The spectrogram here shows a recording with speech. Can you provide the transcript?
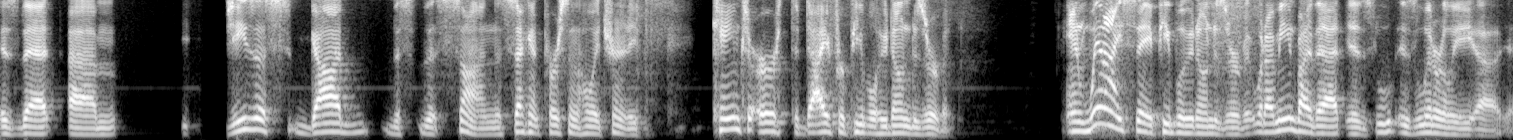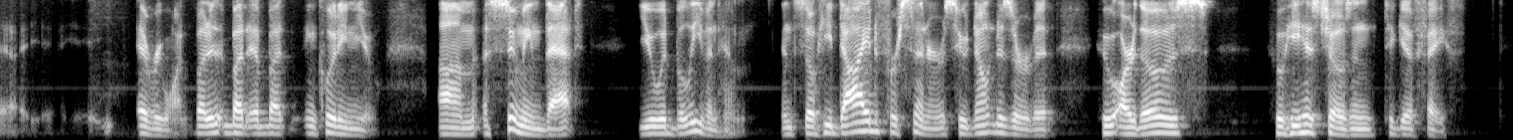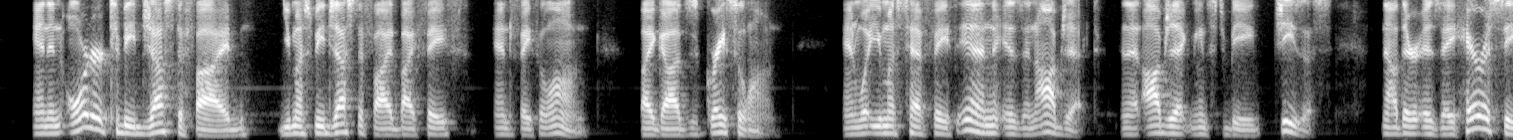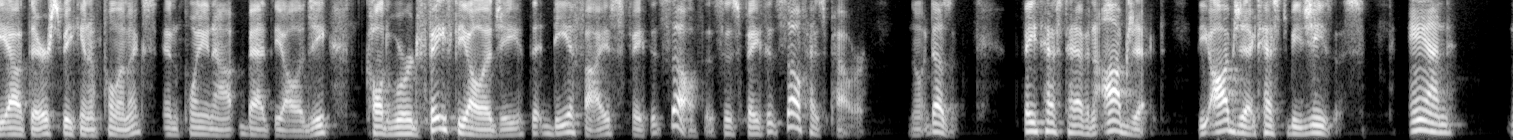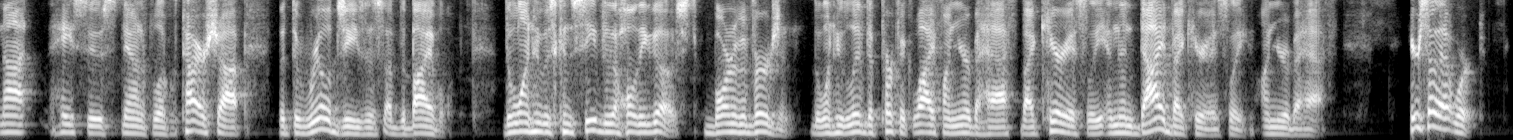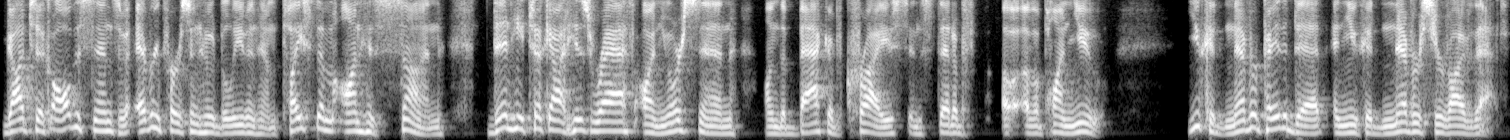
is that um, Jesus, God, the the Son, the second person of the Holy Trinity, came to earth to die for people who don't deserve it and when I say people who don't deserve it, what I mean by that is is literally uh, everyone, but but but including you, um, assuming that you would believe in him. And so he died for sinners who don't deserve it, who are those who he has chosen to give faith. And in order to be justified, you must be justified by faith and faith alone, by God's grace alone. And what you must have faith in is an object, and that object needs to be Jesus. Now, there is a heresy out there, speaking of polemics and pointing out bad theology, called word faith theology that deifies faith itself. It says faith itself has power. No, it doesn't. Faith has to have an object. The object has to be Jesus and not Jesus down at the local tire shop, but the real Jesus of the Bible, the one who was conceived of the Holy Ghost, born of a virgin, the one who lived a perfect life on your behalf vicariously and then died vicariously on your behalf. Here's how that worked God took all the sins of every person who would believe in him, placed them on his son. Then he took out his wrath on your sin on the back of Christ instead of, of upon you. You could never pay the debt and you could never survive that.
